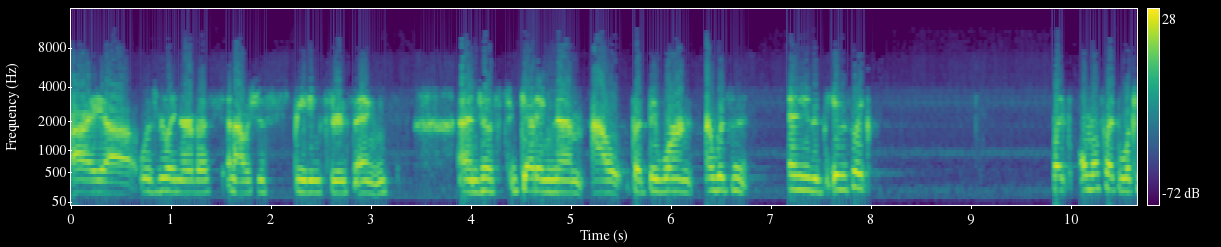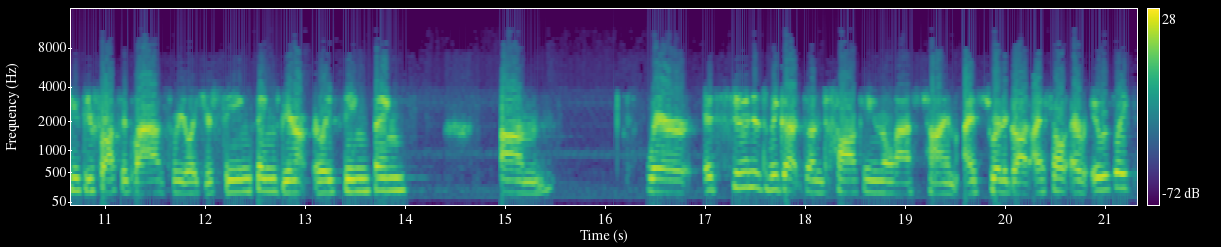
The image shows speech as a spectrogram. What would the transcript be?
I uh, was really nervous and I was just speeding through things and just getting them out, but they weren't. I wasn't any of the. It was like like almost like looking through frosted glass, where you're like you're seeing things, but you're not really seeing things. Um, where as soon as we got done talking the last time, I swear to God, I felt it was like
